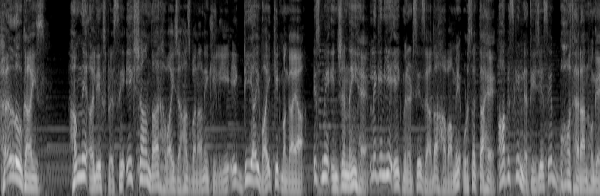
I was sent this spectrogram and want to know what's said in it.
हेलो गाइस हमने अली एक्सप्रेस से एक शानदार हवाई जहाज़ बनाने के लिए एक डी किट मंगाया। इसमें इंजन नहीं है, लेकिन ये एक मिनट से ज़्यादा हवा में उड़ सकता है। आप इसके नतीजे से बहुत हैरान होंगे।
